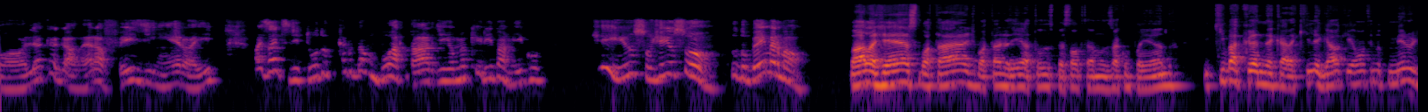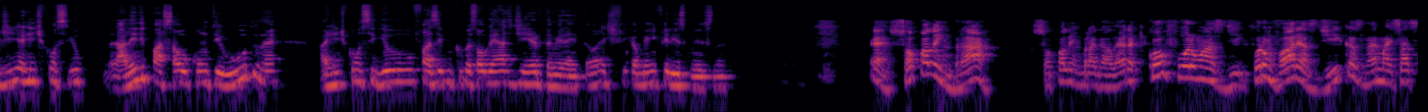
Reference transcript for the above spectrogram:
Olha que a galera fez dinheiro aí. Mas antes de tudo, quero dar uma boa tarde ao meu querido amigo Geilson. Geilson, tudo bem, meu irmão? Fala, Gerson, boa tarde, boa tarde aí a todos o pessoal que está nos acompanhando. E que bacana, né, cara? Que legal que ontem, no primeiro dia, a gente conseguiu, além de passar o conteúdo, né, a gente conseguiu fazer com que o pessoal ganhasse dinheiro também, né? Então a gente fica bem feliz com isso, né? É, só para lembrar, só para lembrar, galera, que qual foram as dicas? Foram várias dicas, né? Mas as,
